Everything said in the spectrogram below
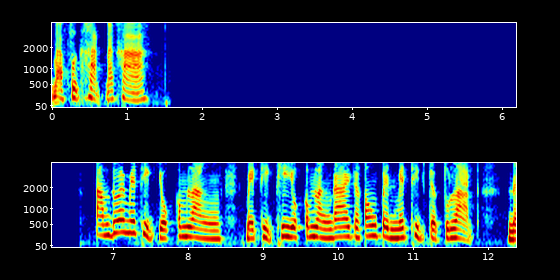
แบบฝึกหัดนะคะตามด้วยเมทริกยกกำลัง เมทริกที่ยกกำลังได้จะต้องเป็นเมทริกจัตุรัสใน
